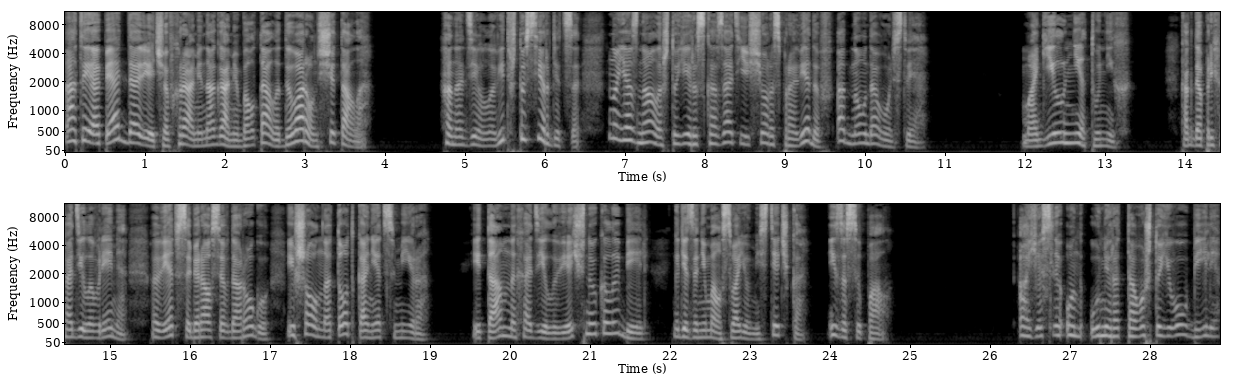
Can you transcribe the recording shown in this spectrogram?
«А ты опять до вечера в храме ногами болтала, да ворон считала?» Она делала вид, что сердится, но я знала, что ей рассказать еще раз про ведов – одно удовольствие. Могил нет у них. Когда приходило время, Вет собирался в дорогу и шел на тот конец мира. И там находил вечную колыбель, где занимал свое местечко и засыпал. А если он умер от того, что его убили,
